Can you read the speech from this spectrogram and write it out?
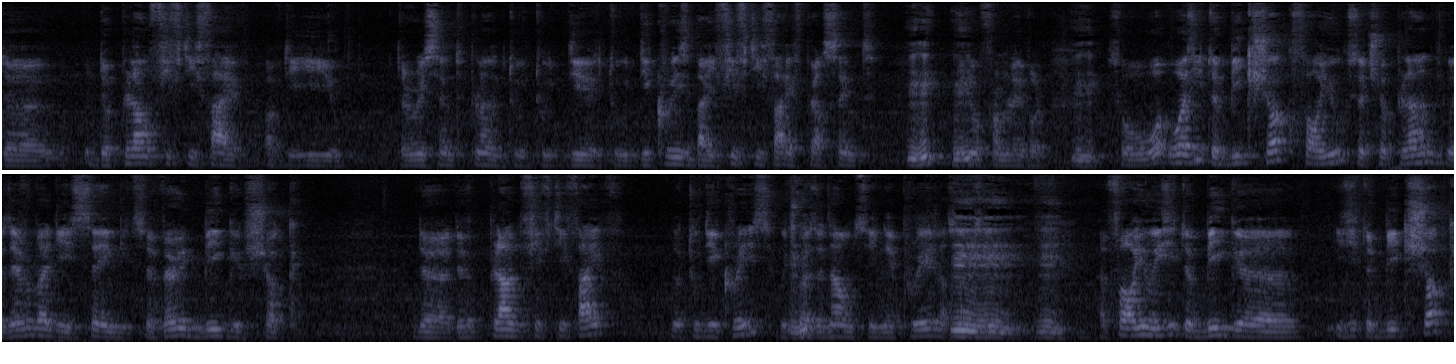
the the Plan 55 of the EU, the recent plan to to de- to decrease by 55 percent, Mm-hmm. you know, from level. Mhm. So wa- was it a big shock for you, such a plan? Because everybody is saying it's a very big shock. The the Plan 55 uh, to decrease, which Mhm. was announced in April or something. Mm-hmm. Uh, for you, is it a big uh, is it a big shock?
